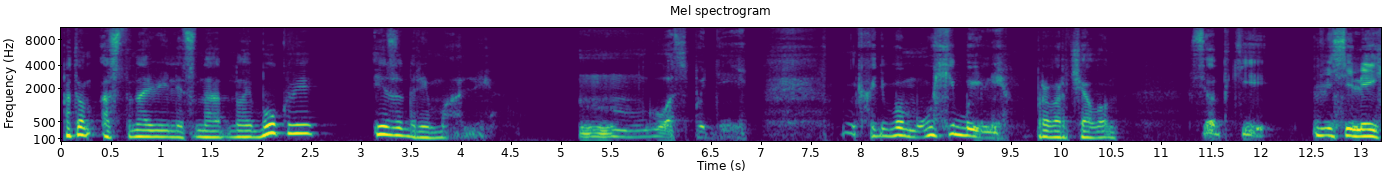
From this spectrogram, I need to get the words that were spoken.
потом остановились на одной букве и задремали. «Господи, хоть бы мухи были!» — проворчал он. «Все-таки веселей».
